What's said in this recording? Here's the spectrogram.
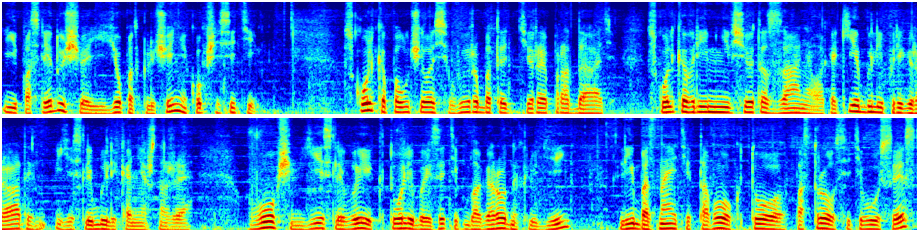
и последующего ее подключения к общей сети. Сколько получилось выработать-продать, сколько времени все это заняло, какие были преграды, если были, конечно же. В общем, если вы кто-либо из этих благородных людей, либо знаете того, кто построил сетевую СЭС,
